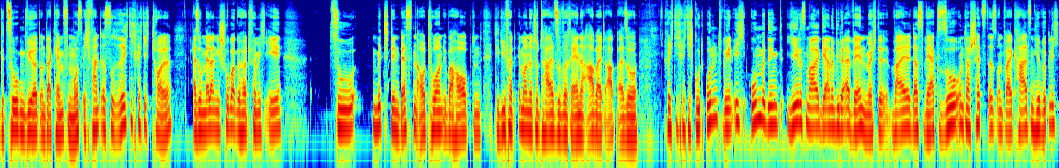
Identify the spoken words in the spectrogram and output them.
gezogen wird und da kämpfen muss. Ich fand es richtig, richtig toll. Also Melanie Schober gehört für mich eh zu mit den besten Autoren überhaupt und die liefert immer eine total souveräne Arbeit ab. Also richtig, richtig gut. Und wen ich unbedingt jedes Mal gerne wieder erwähnen möchte, weil das Werk so unterschätzt ist und weil Carlsen hier wirklich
